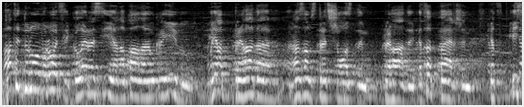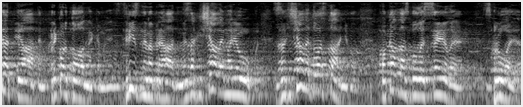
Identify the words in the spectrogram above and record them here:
У 22-му році, коли Росія напала на Україну, моя бригада разом з 36-м бригадою, 501-м, 55-м, прикордонниками, з різними бригадами захищали Маріуполь, захищали до останнього, поки в нас були сили, зброя.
